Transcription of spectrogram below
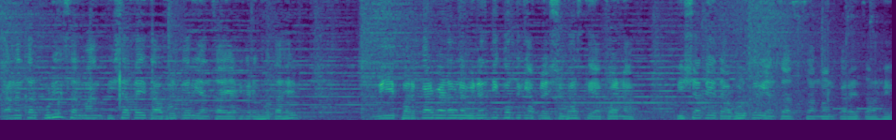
त्यानंतर पुढील सन्मान दिशाताई दाभोळकर यांचा या ठिकाणी होत आहे. मी परकार मॅडमना विनंती करतो की आपल्या शुभास्ते आपण दिशाते दाभोळकर यांचा सन्मान करायचा आहे.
